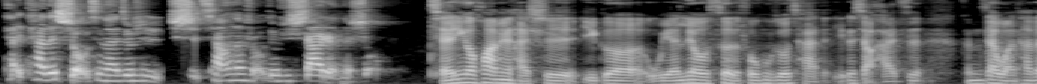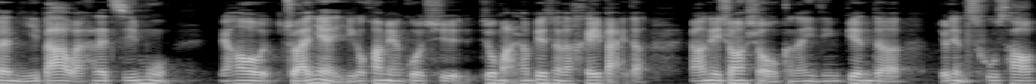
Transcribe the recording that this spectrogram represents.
他他的手现在就是使枪的手，就是杀人的手。前一个画面还是一个五颜六色的、丰富多彩的一个小孩子，可能在玩他的泥巴，玩他的积木。然后转眼一个画面过去，就马上变成了黑白的。然后那双手可能已经变得有点粗糙，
